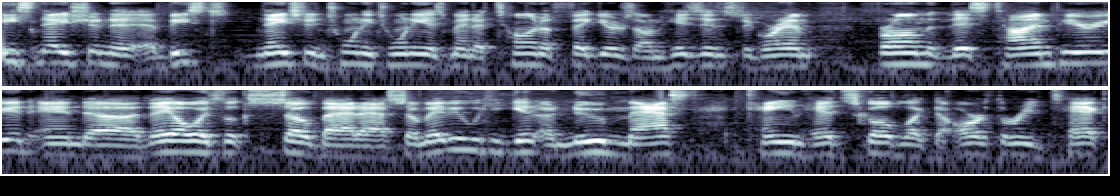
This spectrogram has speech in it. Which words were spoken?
Beast Nation, uh, Beast Nation 2020 has made a ton of figures on his Instagram from this time period, and uh, they always look so badass. So maybe we could get a new masked Kane head sculpt like the R3 Tech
